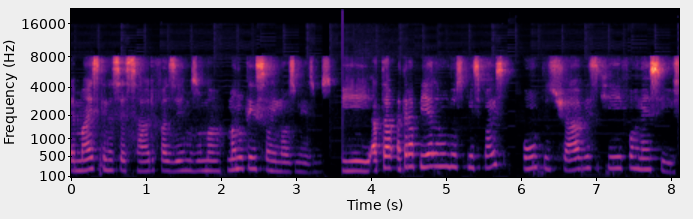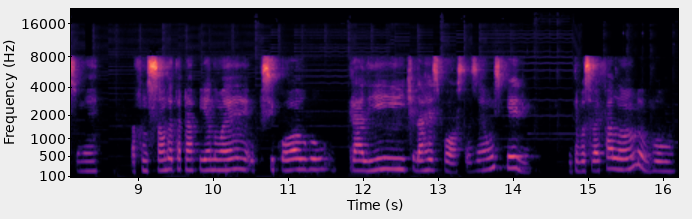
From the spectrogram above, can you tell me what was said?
é mais que necessário fazermos uma manutenção em nós mesmos. E a, a terapia é um dos principais pontos chaves que fornece isso, né? A função da terapia não é o psicólogo para ali te dar respostas, é um espelho. Então você vai falando, eu vou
